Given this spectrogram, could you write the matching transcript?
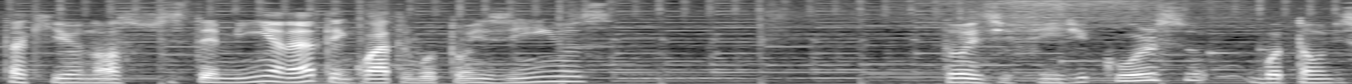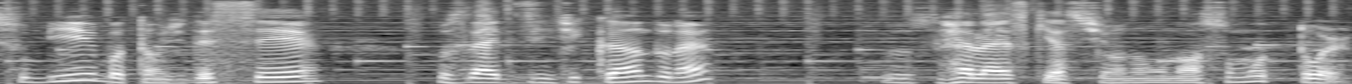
tá aqui o nosso sisteminha, né? Tem quatro botõezinhos, dois de fim de curso, botão de subir, botão de descer, os LEDs indicando, né? Os relés que acionam o nosso motor.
